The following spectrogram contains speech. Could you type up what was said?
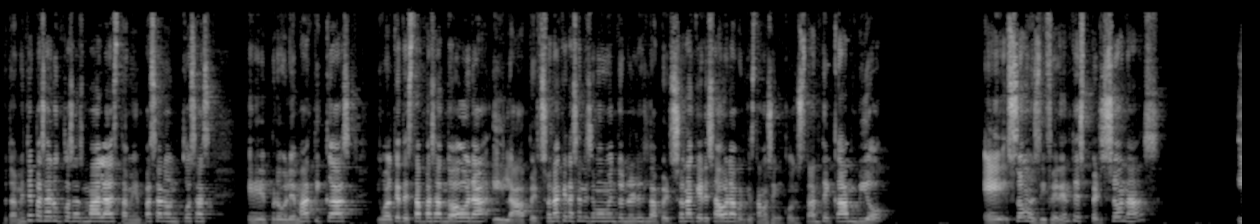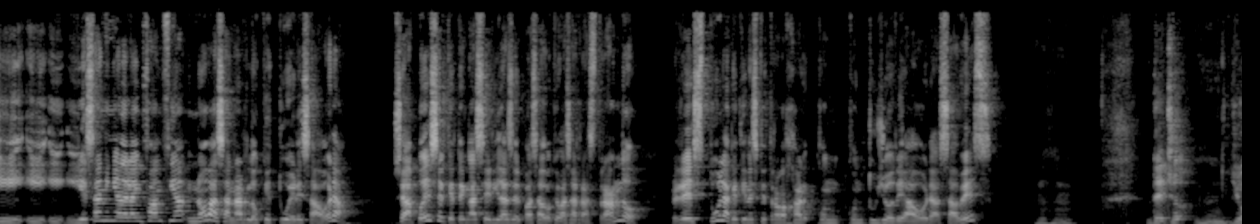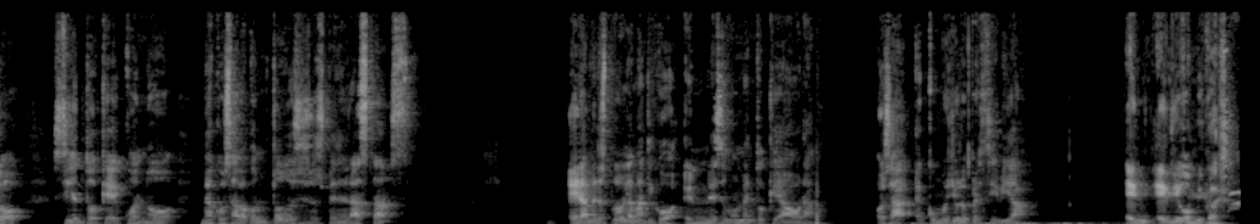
Pero también te pasaron cosas malas, también pasaron cosas eh, problemáticas, igual que te están pasando ahora, y la persona que eras en ese momento no eres la persona que eres ahora porque estamos en constante cambio eh, somos diferentes personas y, y- y- y esa niña de la infancia no va a sanar lo que tú eres ahora. O sea, puede ser que tengas heridas del pasado que vas arrastrando, pero eres tú la que tienes que trabajar con, con tu yo de ahora, ¿sabes? De hecho, mm, yo siento que cuando me acosaba con todos esos pederastas, era menos problemático en ese momento que ahora. O sea, eh, como yo lo percibía. En, en- digo en mi caso.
